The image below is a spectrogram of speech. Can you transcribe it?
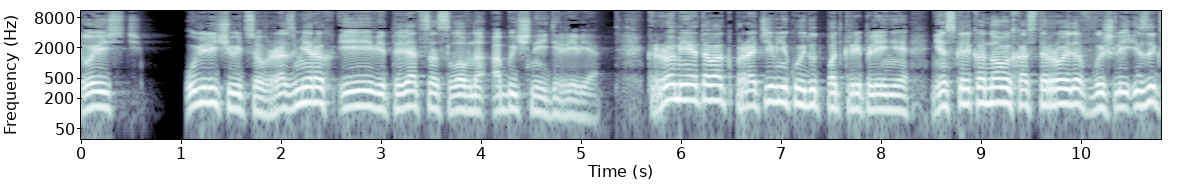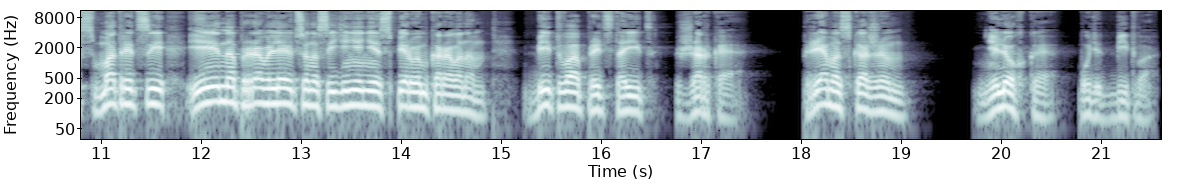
То есть увеличиваются в размерах и ветвятся словно обычные деревья. Кроме этого, к противнику идут подкрепления. Несколько новых астероидов вышли из X-матрицы и направляются на соединение с первым караваном. Битва предстоит жаркая. Прямо скажем, нелегкая будет битва.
